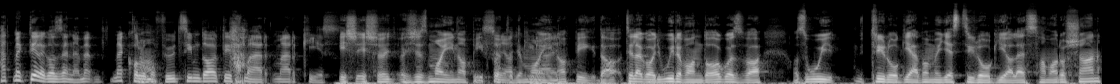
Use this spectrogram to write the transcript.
Hát meg tényleg a zene, meghallom ha. a főcímdalt, és már, már kész. És, és, és, és ez mai napig, Iszonyat tehát, hogy a mai király. napig, de tényleg, ahogy újra van dolgozva, az új trilógiában, hogy ez trilógia lesz hamarosan,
